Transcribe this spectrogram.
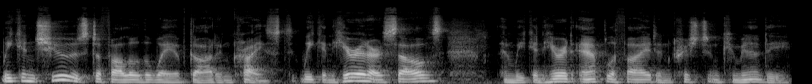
we can choose to follow the way of God in Christ. We can hear it ourselves, and we can hear it amplified in Christian community.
